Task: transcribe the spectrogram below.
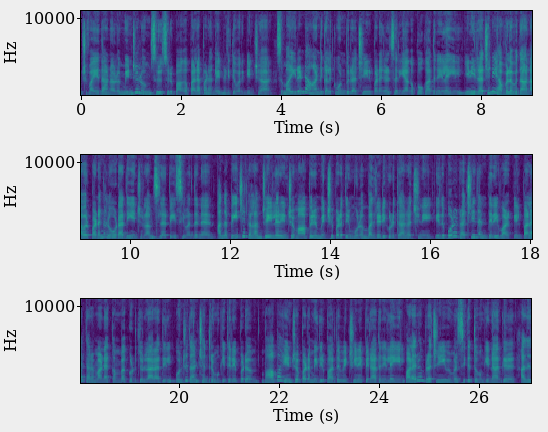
மூன்று வயதானாலும் மிஞ்சலும் சுறுசுறுப்பாக பல படங்களில் நடித்து வருகின்றார். சுமார் இரண்டு ஆண்டுகளுக்கு முன்பு ரஜினியின் படங்கள் சரியாக போகாத நிலையில் இனி ரஜினி அவ்வளவுதான் அவர் படங்கள் ஓடாது என்றெல்லாம் சிலர் பேசி வந்தனர். அந்த பேச்சுக்கெல்லாம் ஜெயிலர் என்ற மாபெரும் வெற்றி படத்தின் மூலம் பதிலடி கொடுத்தார் ரஜினி. இதுபோல ரஜினி தன் திரை வாழ்க்கையில் பல தரமான கம்பேக் கொடுத்துள்ளார். அதில் ஒன்றுதான் சந்திரமுகி திரைப்படம். பாபா என்ற படம் எதிர்பார்த்த வெற்றியினை பெறாத நிலையில் பலரும் ரஜினியை விமர்சிக்க துவங்கினார்கள். அந்த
